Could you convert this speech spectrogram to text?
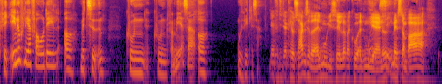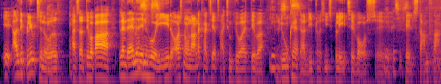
fik endnu flere fordele, og med tiden kunne, kunne formere sig og udvikle sig. Ja, fordi der kan jo sagtens have været alle mulige celler, der kunne alt muligt andet, sikkert. men som bare øh, aldrig blev til noget. Ja, ja. Altså, det var bare blandt andet NHE1 og også nogle andre karaktertræk, som gjorde, at det var Luca, der lige præcis blev til vores øh, fælles stamfar.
